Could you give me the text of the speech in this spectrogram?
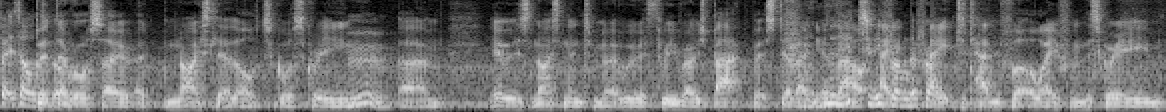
But it's old but school. they're also a nice little old school screen. Mm. Um, it was nice and intimate. We were three rows back, but still only about eight, from the front. eight to ten foot away from the screen.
